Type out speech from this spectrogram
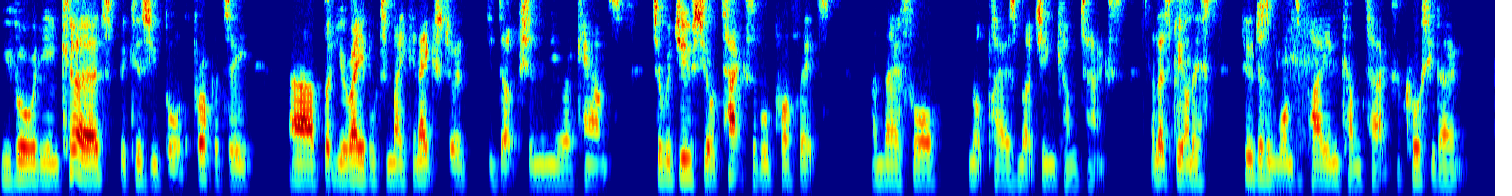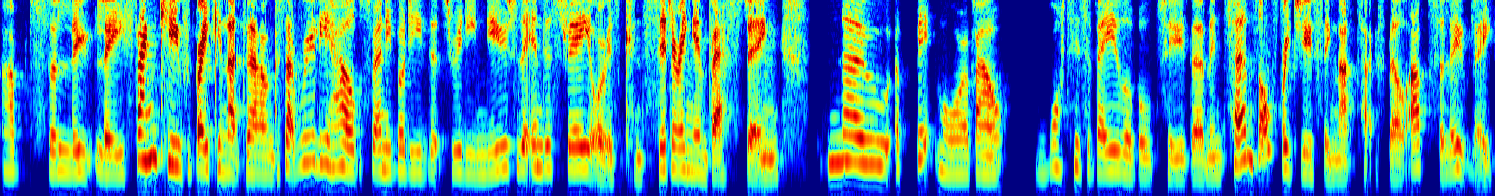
you've already incurred because you bought the property, uh, but you're able to make an extra deduction in your accounts to reduce your taxable profits and therefore not pay as much income tax. And let's be honest, who doesn't want to pay income tax? Of course you don't. Absolutely. Thank you for breaking that down because that really helps for anybody that's really new to the industry or is considering investing know a bit more about what is available to them in terms of reducing that tax bill. Absolutely.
